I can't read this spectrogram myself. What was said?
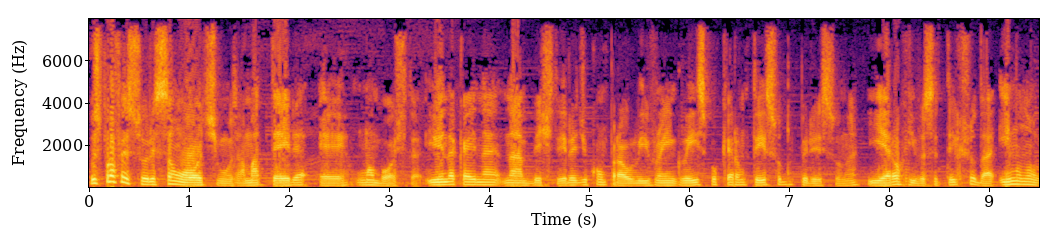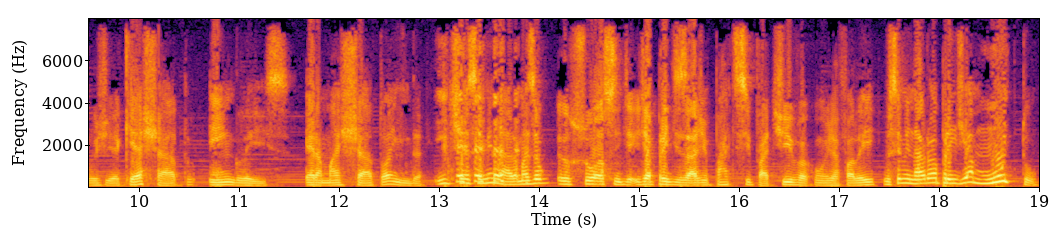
Os professores são ótimos, a matéria é uma bosta. E eu ainda caí na, na besteira de comprar o livro em inglês porque era um terço do preço, né? E era horrível, você ter que estudar imunologia, que é chato, em inglês. Era mais chato ainda. E tinha seminário, mas eu, eu sou assim de, de aprendizagem participativa, como eu já falei. No seminário eu aprendia muito,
